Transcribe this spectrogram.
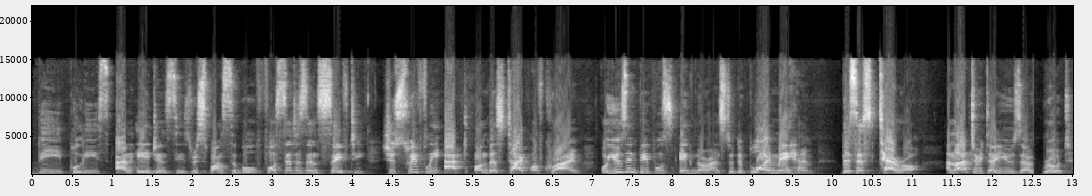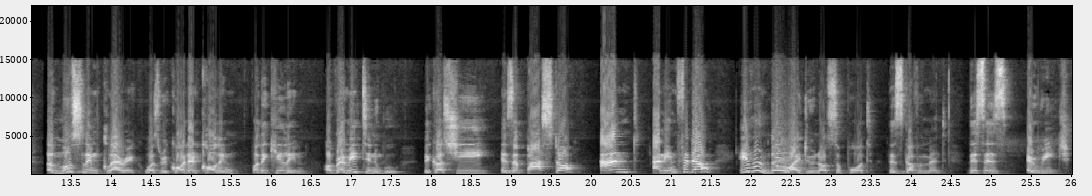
The police and agencies responsible for citizens' safety should swiftly act on this type of crime for using people's ignorance to deploy mayhem. This is terror. Another Twitter user wrote, A Muslim cleric was recorded calling for the killing of Remi Tinubu because she is a pastor and an infidel. Even though I do not support this government, this is a reach,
